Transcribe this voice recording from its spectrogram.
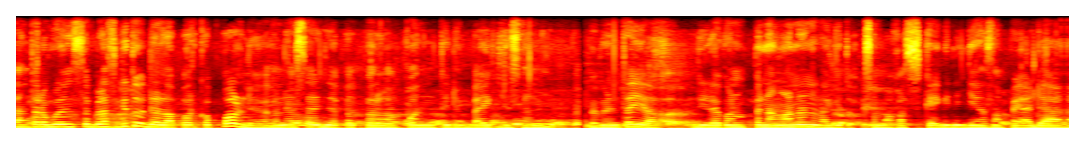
Antara bulan 11 gitu udah lapor ke Polda karena saya dapat perlakuan tidak baik di sana. Pemerintah ya dilakukan penanganan lah gitu sama kasus kayak gini jangan sampai ada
